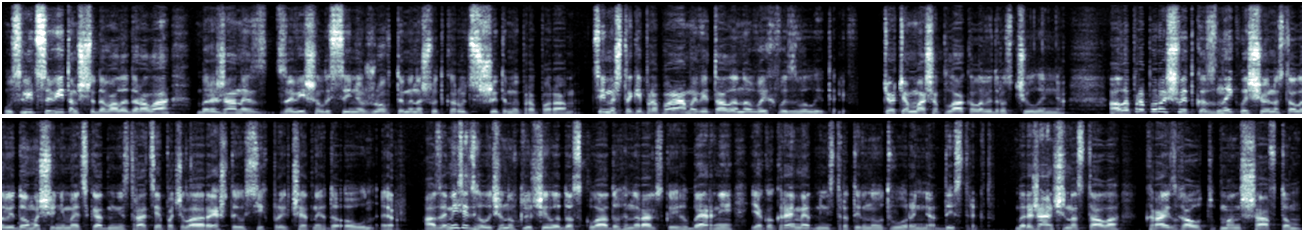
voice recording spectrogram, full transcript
Услід совітам, що давали дарала, бережани завішали синьо-жовтими на швидкоруч зшитими прапорами. Цими ж таки прапорами вітали нових визволителів. Тьотя Маша плакала від розчулення. Але прапори швидко зникли, щойно стало відомо, що німецька адміністрація почала арешти усіх причетних до ОУН-Р. А за місяць Галичину включили до складу Генеральської губернії як окреме адміністративне утворення – дистрикт. Бережанщина стала крайсгаутманшафтом,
